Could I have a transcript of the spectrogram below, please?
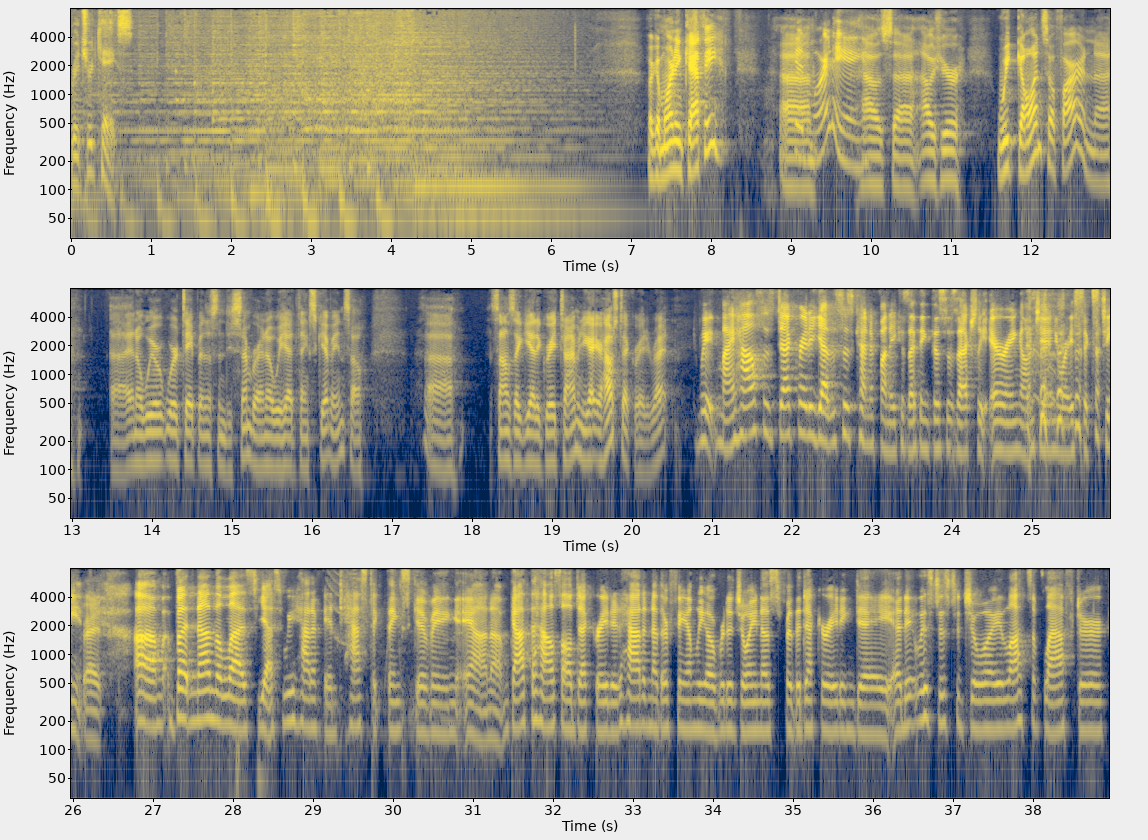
Richard Case. Well, good morning, Kathy. Good morning. How's uh, how's your week going so far? And uh, uh, I know we're we're taping this in December. I know we had Thanksgiving, so uh, it sounds like you had a great time and you got your house decorated, right? Wait, my house is decorated. Yeah, this is kind of funny because I think this is actually airing on January 16th. right. Um, but nonetheless, yes, we had a fantastic Thanksgiving and um, got the house all decorated. Had another family over to join us for the decorating day, and it was just a joy. Lots of laughter.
